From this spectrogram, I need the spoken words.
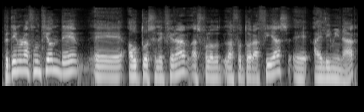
pero tiene una función de autoseleccionar las, las fotografías a eliminar.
